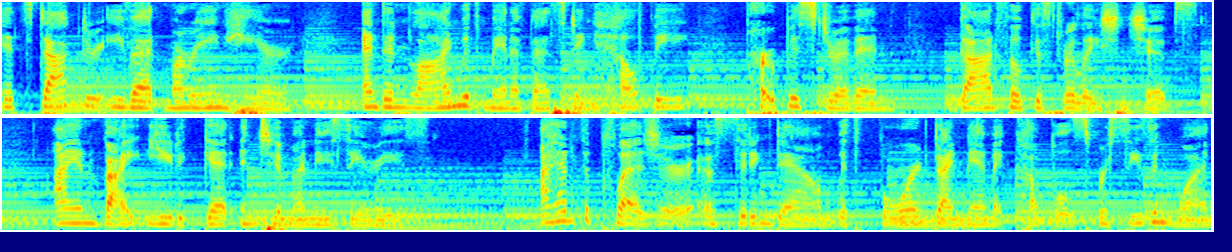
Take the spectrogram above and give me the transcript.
It's Dr. Yvette Maureen here, and in line with manifesting healthy, purpose driven, God focused relationships, I invite you to get into my new series. I had the pleasure of sitting down with four dynamic couples for season one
